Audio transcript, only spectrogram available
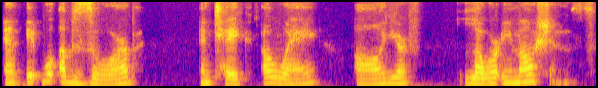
and it will absorb and take away all your lower emotions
